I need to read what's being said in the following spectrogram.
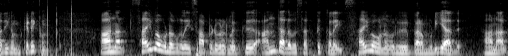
அதிகம் கிடைக்கும். ஆனால் சைவ உணவுகளை சாப்பிடுபவர்களுக்கு அந்த அளவு சத்துக்களை சைவ உணவுகளில் பெற முடியாது. ஆனால்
